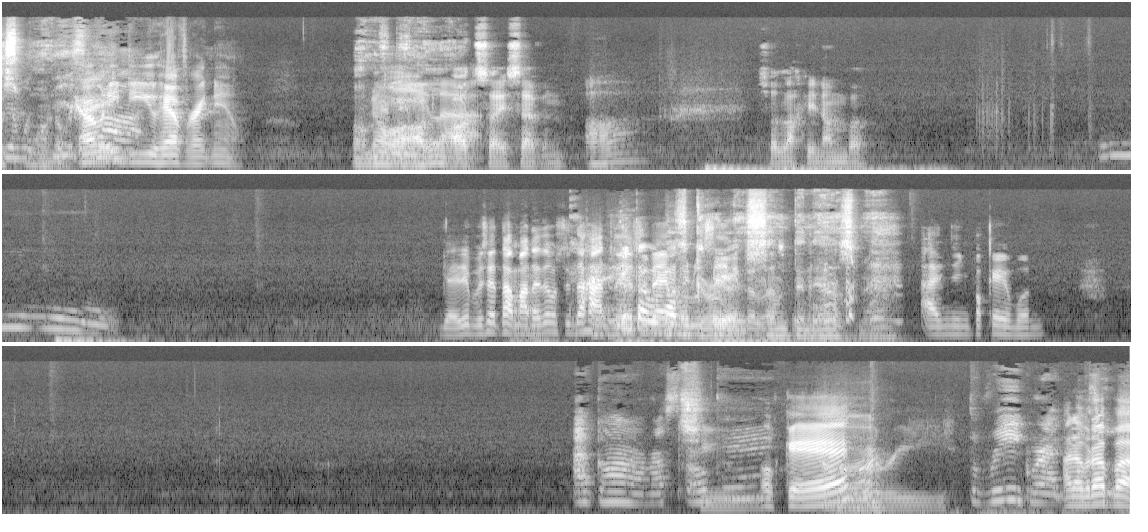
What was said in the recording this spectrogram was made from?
just one. How many do you have right now? Or No, maybe I'd. I'd say seven. Oh, It's a lucky number. Jadi bisa tamat itu maksudnya hantu itu sudah evolusi gitu loh. Anjing Pokemon. Oke. Uh-huh. Ada berapa?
